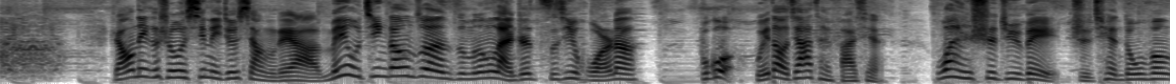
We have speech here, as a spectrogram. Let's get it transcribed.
然后那个时候心里就想着呀，没有金刚钻怎么能揽着瓷器活呢？不过回到家才发现，万事俱备只欠东风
